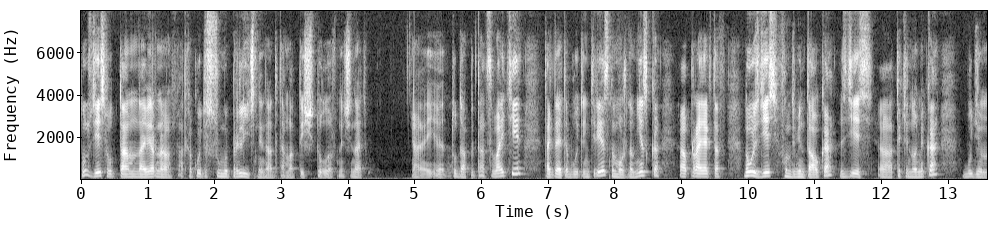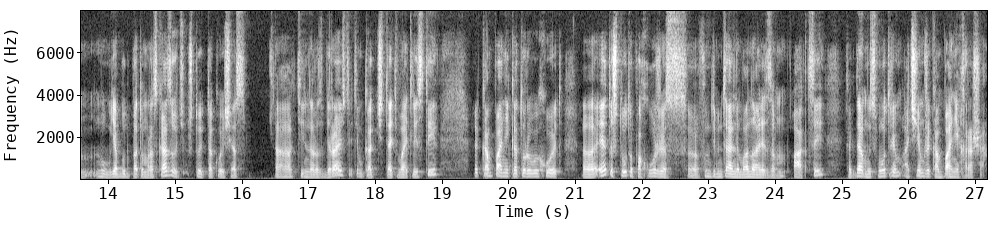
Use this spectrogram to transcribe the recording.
Ну, здесь вот там, наверное, от какой-то суммы приличной надо, там от 1000 долларов начинать а, э, туда пытаться войти, тогда это будет интересно, можно в несколько а, проектов. Но здесь фундаменталка, здесь а, токеномика. Будем, ну, я буду потом рассказывать, что это такое сейчас активно разбираюсь с этим, как читать вайт-листы э, компаний, которые выходят. Это что-то похожее с э, фундаментальным анализом акций, когда мы смотрим, а чем же компания хороша.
